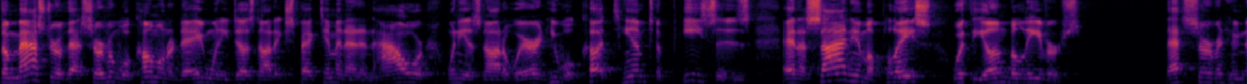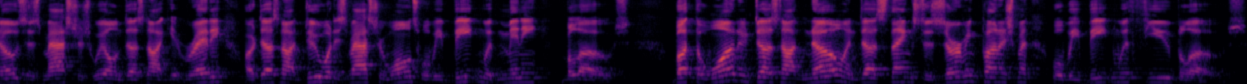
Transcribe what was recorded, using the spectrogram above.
The master of that servant will come on a day when he does not expect him, and at an hour when he is not aware, and he will cut him to pieces and assign him a place with the unbelievers. That servant who knows his master's will and does not get ready or does not do what his master wants will be beaten with many blows. But the one who does not know and does things deserving punishment will be beaten with few blows.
